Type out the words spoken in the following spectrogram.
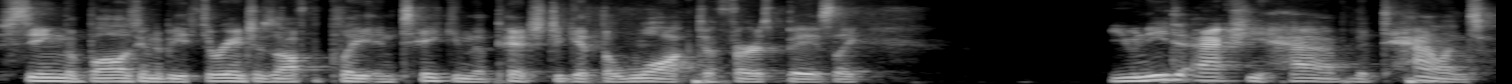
seeing the ball is going to be three inches off the plate and taking the pitch to get the walk to first base. Like you need to actually have the talent.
